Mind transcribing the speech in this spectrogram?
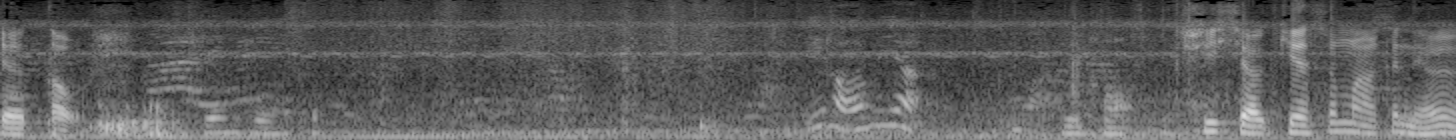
chơi tàu ý hỏi bây giờ. Xí sợ kia sao mà cái nữa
